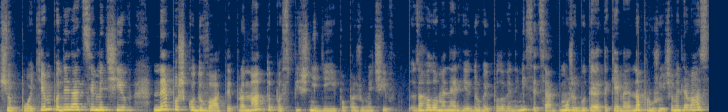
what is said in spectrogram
Щоб потім по мечів не пошкодувати про надто поспішні дії по пажу мечів. Загалом енергії другої половини місяця можуть бути такими напружуючими для вас,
